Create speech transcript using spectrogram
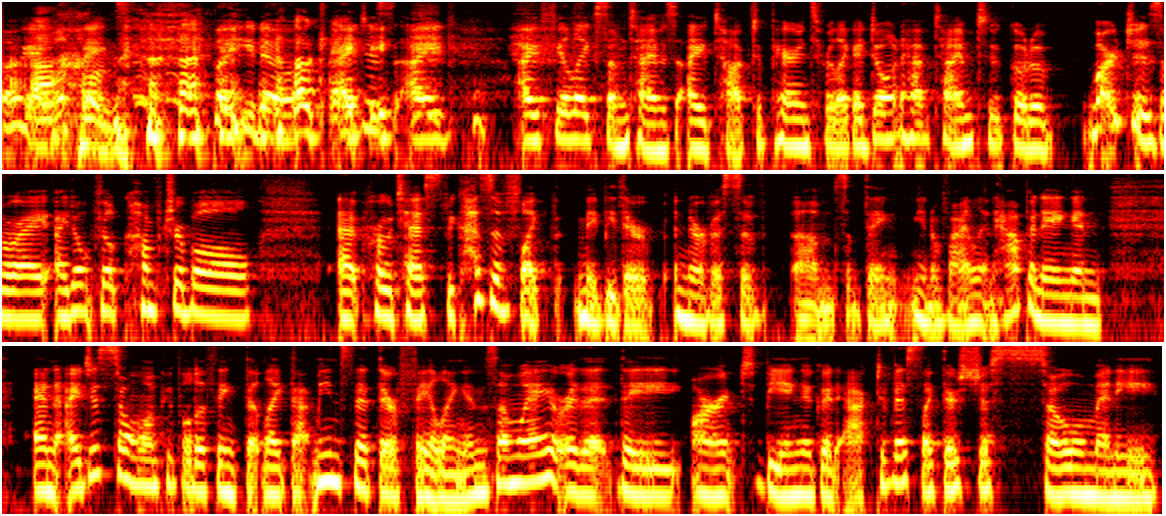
okay, well. But you know, Okay. I just I I feel like sometimes I talk to parents who are like, I don't have time to go to marches, or I I don't feel comfortable at protests because of like maybe they're nervous of um, something you know violent happening, and and I just don't want people to think that like that means that they're failing in some way or that they aren't being a good activist. Like there's just so many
